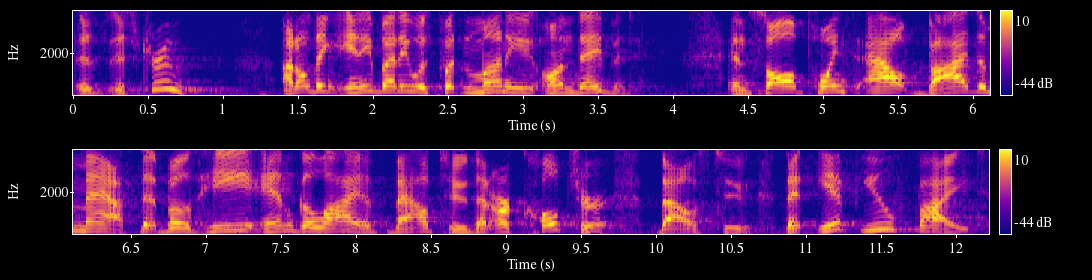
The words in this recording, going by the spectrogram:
is, is true. I don't think anybody was putting money on David. And Saul points out by the math that both he and Goliath bow to, that our culture bows to, that if you fight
